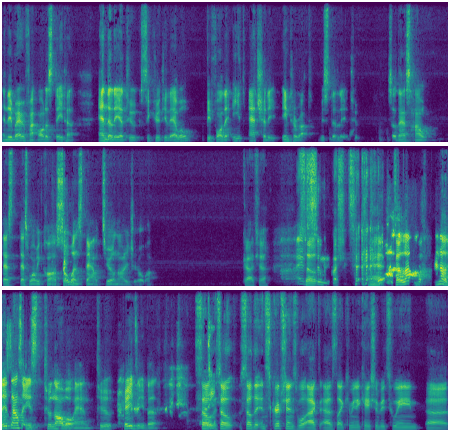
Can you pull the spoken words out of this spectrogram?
and they verify all this data and the layer 2 security level before they actually interact with the layer two. So that's how that's that's what we call a sovereign style zero knowledge rollup. Gotcha. I have so, so many questions. uh, so, a lot. I know this sounds is too novel and too crazy, but so so so the inscriptions will act as like communication between uh,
